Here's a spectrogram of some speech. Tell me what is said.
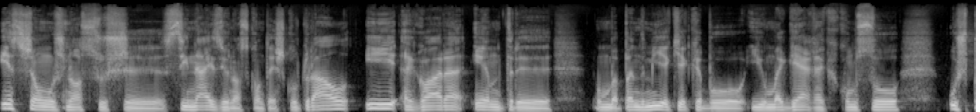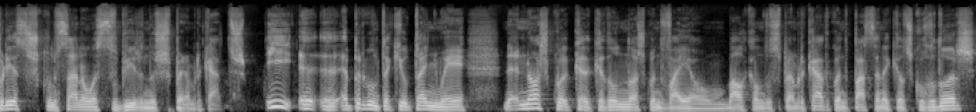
Esses são os nossos uh, sinais e o nosso contexto cultural, e agora, entre uma pandemia que acabou e uma guerra que começou, os preços começaram a subir nos supermercados. E a, eh, eh, a, pergunta que eu tenho é: nós, cada um de nós, quando vai a um balcão do supermercado, quando passa naqueles corredores,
